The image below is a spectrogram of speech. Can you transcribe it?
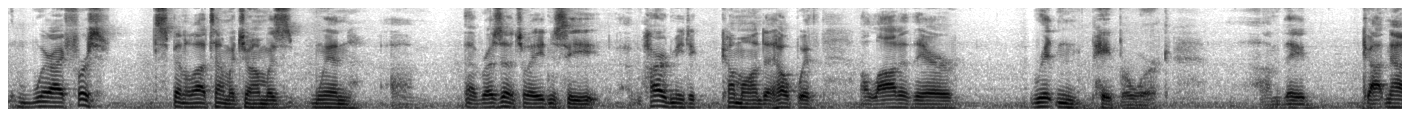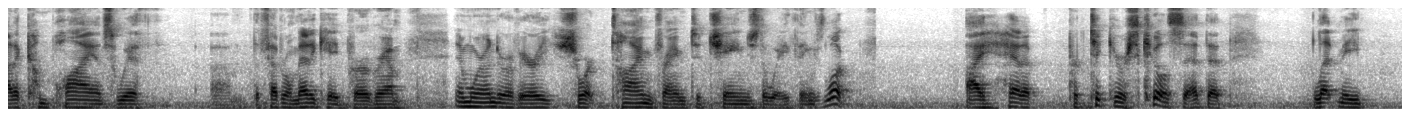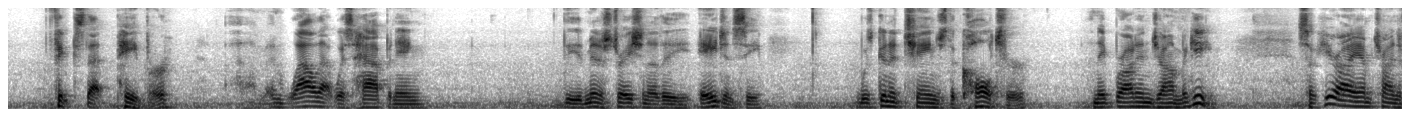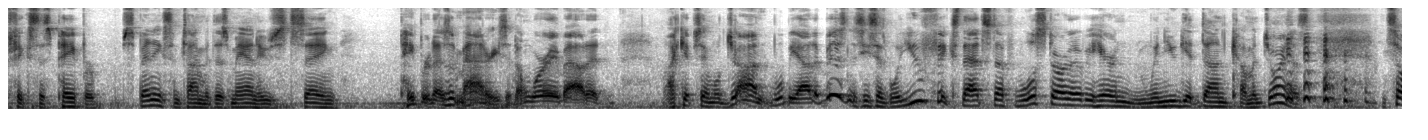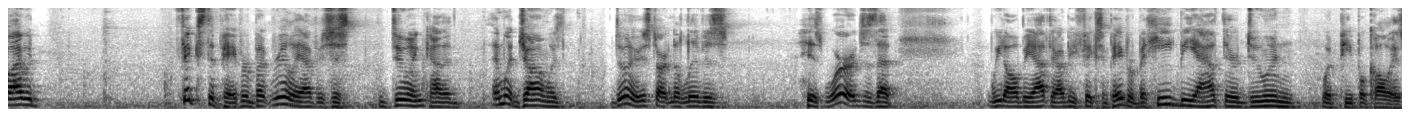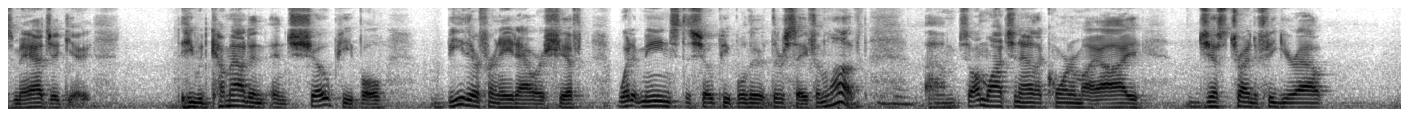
Where I first spent a lot of time with John was when um, a residential agency hired me to come on to help with a lot of their written paperwork. Um, they had gotten out of compliance with um, the federal Medicaid program and we're under a very short time frame to change the way things look. I had a particular skill set that let me fix that paper. Um, and while that was happening, the administration of the agency was going to change the culture, and they brought in John McGee. So here I am trying to fix this paper, spending some time with this man who's saying, Paper doesn't matter. He said, Don't worry about it. I kept saying, "Well, John, we'll be out of business." He says, "Well, you fix that stuff. We'll start over here, and when you get done, come and join us." and so I would fix the paper, but really I was just doing kind of, and what John was doing, he was starting to live his his words is that we'd all be out there. I'd be fixing paper, but he'd be out there doing what people call his magic. He would come out and, and show people, be there for an eight hour shift, what it means to show people they're, they're safe and loved. Mm-hmm. Um, so I'm watching out of the corner of my eye, just trying to figure out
